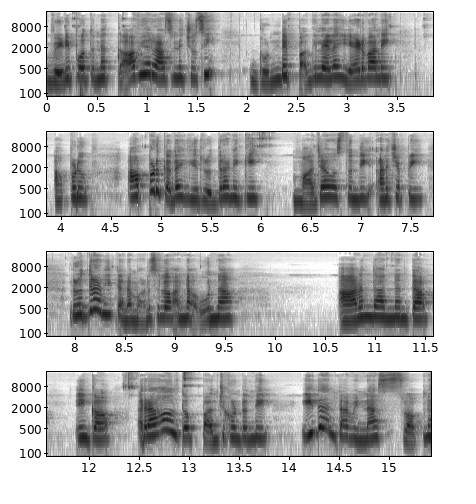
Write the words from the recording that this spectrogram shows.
విడిపోతున్న కావ్యరాజుని చూసి గుండె పగిలేలా ఏడవాలి. అప్పుడు అప్పుడు కదా ఈ రుద్రానికి మజా వస్తుంది అని చెప్పి రుద్రాని తన మనసులో అన్న ఉన్న ఆనందాన్నంతా ఇంకా రాహుల్తో పంచుకుంటుంది. ఇదంతా విన్న స్వప్న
